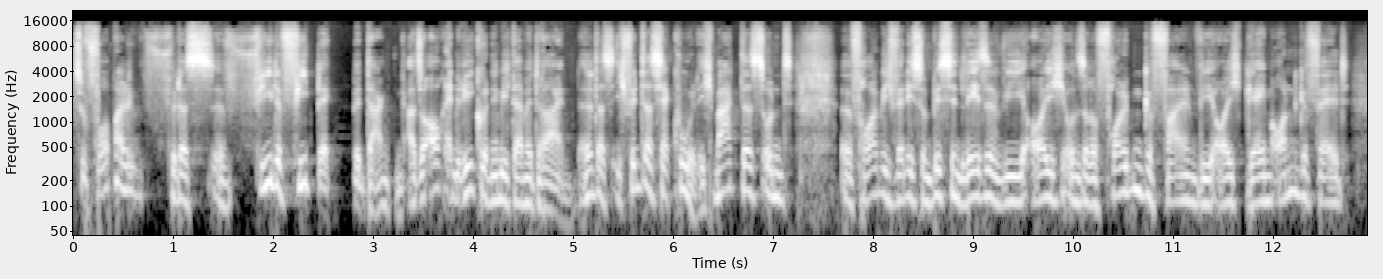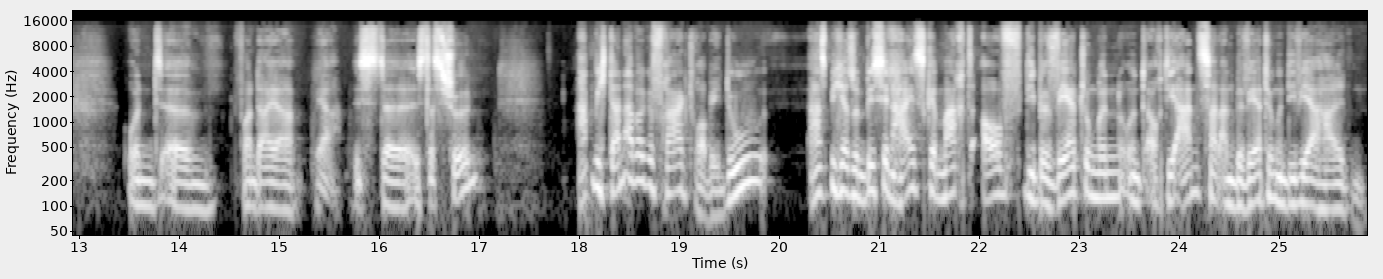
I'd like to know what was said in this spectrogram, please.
zuvor mal für das äh, viele Feedback bedanken. Also auch Enrico nehme ich damit rein. Ne, Das, ich finde das ja cool. Ich mag das und äh, freue mich, wenn ich so ein bisschen lese, wie euch unsere Folgen gefallen, wie euch Game On gefällt. Und ähm, von daher, ja, ist, äh, ist das schön. Hab mich dann aber gefragt, Robby, du hast mich ja so ein bisschen heiß gemacht auf die Bewertungen und auch die Anzahl an Bewertungen, die wir erhalten.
